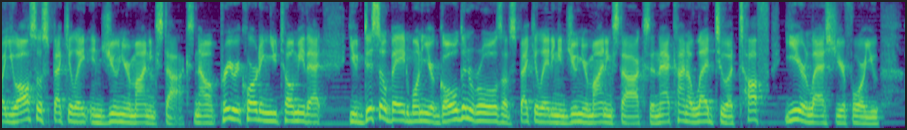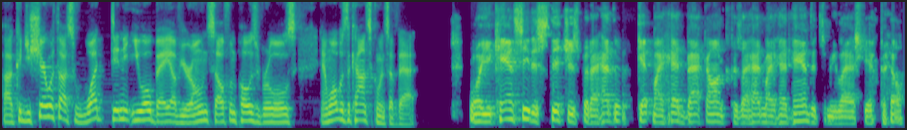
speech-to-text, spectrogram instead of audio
but you also speculate in junior mining stocks. Now, pre recording, you told me that you disobeyed one of your golden rules of speculating in junior mining stocks, and that kind of led to a tough year last year for you. Uh, could you share with us what didn't you obey of your own self imposed rules, and what was the consequence of that? Well, you can't see the stitches, but I had to get my head back on because I had my head handed to me last year, Bill.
